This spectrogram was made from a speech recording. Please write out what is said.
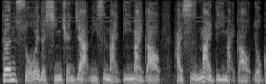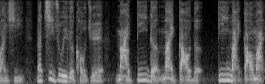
跟所谓的行权价，你是买低卖高还是卖低买高有关系。那记住一个口诀：买低的卖高的，低买高卖。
